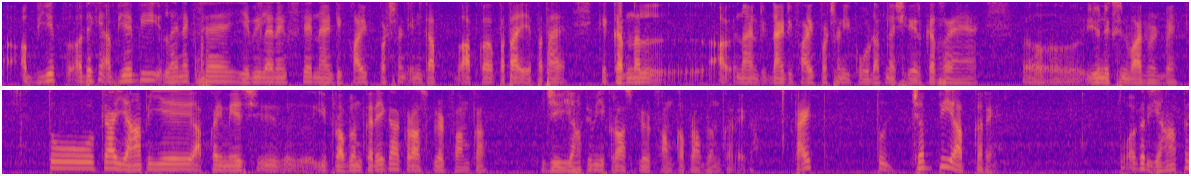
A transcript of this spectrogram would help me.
अब ये देखें, अब ये भी लाइनेक्स है, ये भी लाइनेक्स के 95 परसेंट इनका आपका पता है ये पता है कि कर्नल 95 परसेंट ये कोड अपना शेयर कर रहे हैं यूनिक्स इन्वायरमेंट में। तो क्या यहाँ पे ये आपका इमेज ये प्रॉब्लम करेगा क्रॉस प्लेटफॉर्म का? जी, यहाँ पे भी ये क्रॉस प्लेटफॉर्म का प्रॉब्लम करेगा राइट तो जब भी आप करें तो अगर यहाँ पे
